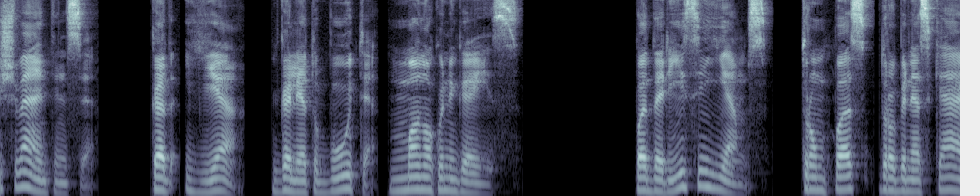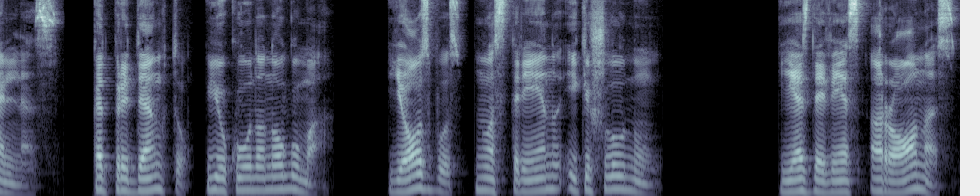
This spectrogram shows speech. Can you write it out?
išventinsi, kad jie galėtų būti mano kunigais. Padarysi jiems trumpas drobinės kelnes, kad pridengtų jų kūno nogumą. Jos bus nuo strėnų iki šlaunų. Jas dėvės Aronas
